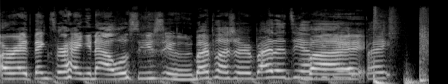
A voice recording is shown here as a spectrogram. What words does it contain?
All right. Thanks for hanging out. We'll see you soon. My pleasure. Bye, Lindsay. Have a good Bye. Bye.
